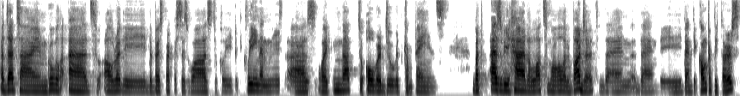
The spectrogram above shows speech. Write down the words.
At that time, Google Ads already the best practices was to keep it clean and as like not to overdo with campaigns but as we had a lot smaller budget than than the than the competitors,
